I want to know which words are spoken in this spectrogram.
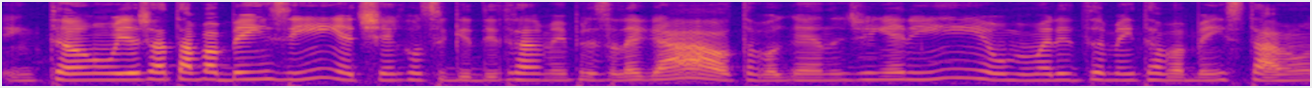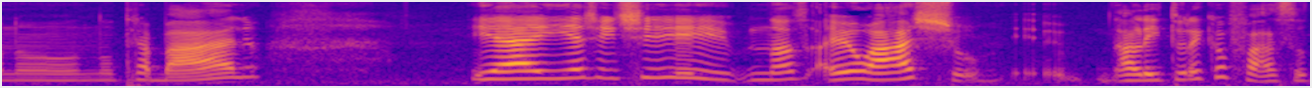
Então eu já tava benzinha, tinha conseguido entrar numa empresa legal, tava ganhando dinheirinho, meu marido também tava bem estável no, no trabalho. E aí a gente, nós, eu acho, a leitura que eu faço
